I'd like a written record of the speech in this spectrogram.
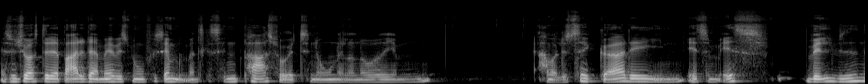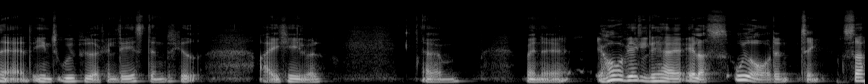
Jeg synes jo også, det der, bare det der med, hvis nu for eksempel man skal sende et password til nogen eller noget, jamen, har man lyst til at gøre det i en sms, velvidende at ens udbyder kan læse den besked? Ej, ikke helt vel. Øhm, men øh, jeg håber virkelig det her, ellers ud over den ting, så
